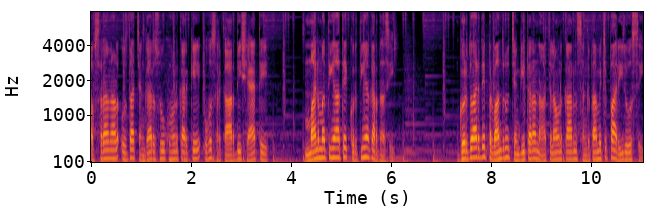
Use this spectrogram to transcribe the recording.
ਅਫਸਰਾਂ ਨਾਲ ਉਸ ਦਾ ਚੰਗਾ ਰਸੂਖ ਹੋਣ ਕਰਕੇ ਉਹ ਸਰਕਾਰ ਦੀ ਸ਼ਹਿ ਤੇ ਮਨਮਤੀਆਂ ਤੇ ਕੁਰਤੀਆਂ ਕਰਦਾ ਸੀ। ਗੁਰਦੁਆਰੇ ਦੇ ਪ੍ਰਬੰਧ ਨੂੰ ਚੰਗੀ ਤਰ੍ਹਾਂ ਨਾ ਚਲਾਉਣ ਕਾਰਨ ਸੰਗਤਾਂ ਵਿੱਚ ਭਾਰੀ ਰੋਸ ਸੀ।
